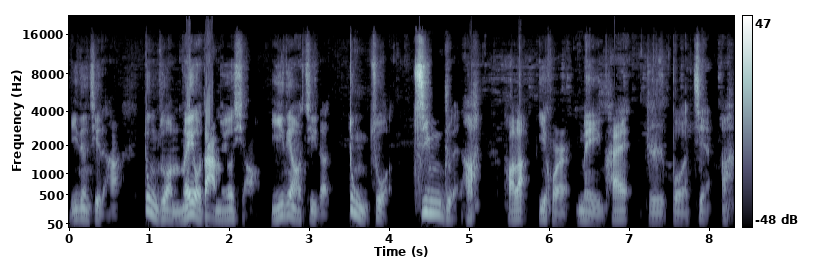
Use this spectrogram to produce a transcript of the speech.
一定记得啊，动作没有大没有小，一定要记得动作精准啊。好了，一会儿美拍直播见啊。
